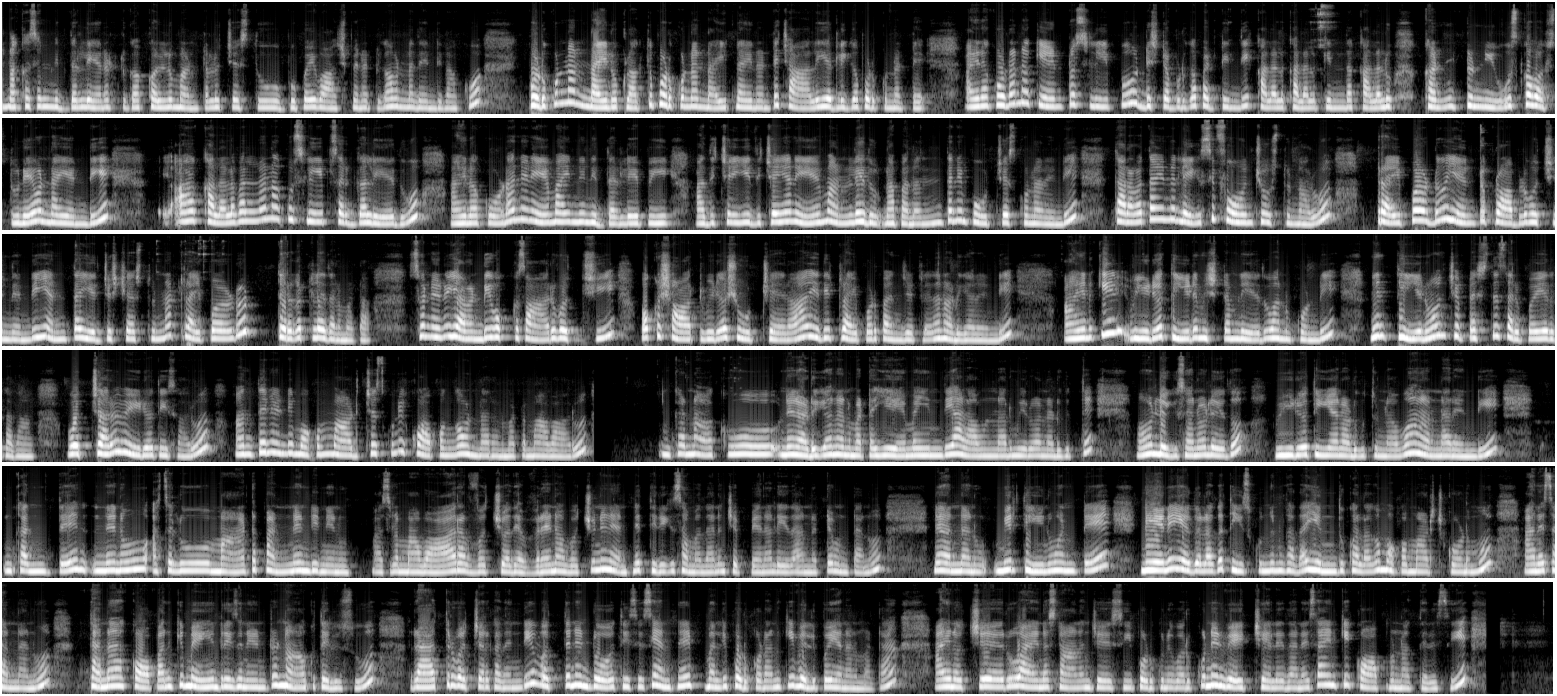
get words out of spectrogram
నాకు అసలు నిద్ర లేనట్టుగా కళ్ళు మంటలు వచ్చేస్తూ ఉబ్బుపై వాచిపోయినట్టుగా ఉన్నదండి నాకు? పడుకున్నాను నైన్ ఓ క్లాక్కి పడుకున్నాను నైట్ నైన్ అంటే చాలా ఎర్లీగా పడుకున్నట్టే. అయినా కూడా నాకు ఏంటో స్లీప్ డిస్టర్బ్డ్గా పట్టింది. కలలు కలల కింద కలలు కంటిన్యూస్గా వస్తూనే ఉన్నాయండి. ఆ కళల వల్ల నాకు స్లీప్ సరిగ్గా లేదు. అయినా కూడా నేను ఏమైంది నిద్ర లేపి అది చెయ్యి ఇది చెయ్యి అని ఏం అనలేదు. నా పని అంతా నేను పూర్తి చేసుకున్నానండి. తర్వాత ఆయన లేచి ఫోన్ చూస్తున్నారు. ట్రైపాడ్ ఏంటో ప్రాబ్లం వచ్చిందండి. ఎంత అడ్జస్ట్ చేస్తున్నా ట్రైపాడ్ తిరగట్లేదు అనమాట సో నేను ఎవండి ఒక్కసారి వచ్చి ఒక షార్ట్ వీడియో షూట్ చేయరా? ఇది ట్రైపాడ్ పనిచేయట్లేదు అని అడిగానండి. ఆయనకి వీడియో తీయడం ఇష్టం లేదు అనుకోండి నేను తీయను అని చెప్పేస్తే సరిపోయేది కదా. వచ్చారు వీడియో తీశారు. అంతేనండి ముఖం మాడిచేసుకుని కోపంగా ఉన్నారనమాట మా వారు. ఇంకా నాకు నేను అడిగాను అనమాట ఏమైంది? అలా ఉన్నారు మీరు? అని అడిగితే లెగిసానో లేదో వీడియో తీయని అడుగుతున్నావు అని అన్నారండి. ఇంకంతే నేను అసలు మాట పన్నండి నేను. అసలు మా వారు అవ్వచ్చు అది ఎవరైనా అవ్వచ్చు నేను వెంటనే తిరిగి సమాధానం చెప్పానా లేదా అన్నట్టే ఉంటాను. నేను అన్నాను మీరు తీను అంటే నేనే ఏదోలాగా తీసుకుందును కదా ఎందుకు అలాగా ముఖం మార్చుకోవడము? అనేసి అన్నాను. తన కోపానికి మెయిన్ రీజన్ ఏంటో నాకు తెలుసు. రాత్రి వచ్చారు కదండి వస్తే నేను డోర్ తీసేసి వెంటనే మళ్ళీ పడుకోవడానికి వెళ్ళిపోయాను అనమాట ఆయన వచ్చారు ఆయన స్నానం చేసి పడుకునే వరకు నేను వెయిట్ చేయలేదు అనేసి ఆయనకి కోపం నాకు తెలిసి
